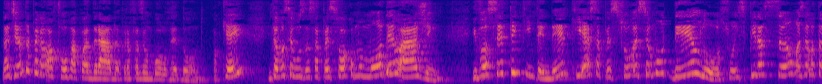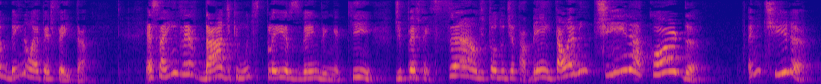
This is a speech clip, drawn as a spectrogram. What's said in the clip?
Não adianta pegar uma forma quadrada para fazer um bolo redondo, ok? Então você usa essa pessoa como modelagem. E você tem que entender que essa pessoa é seu modelo, sua inspiração, mas ela também não é perfeita. Essa inverdade que muitos players vendem aqui, de perfeição, de todo dia tá bem e tal, é mentira, acorda. É mentira.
